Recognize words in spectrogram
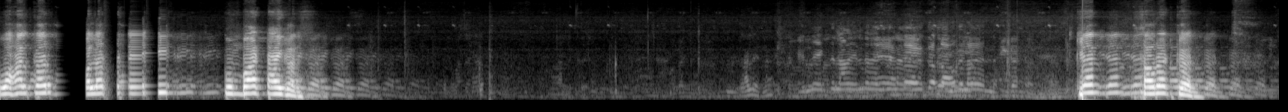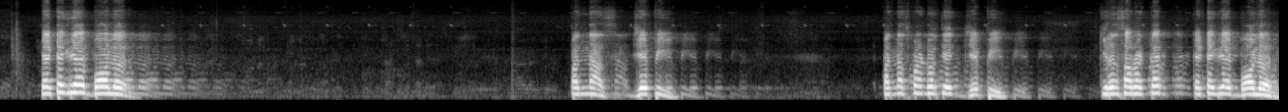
Vahalkar bowler Kumbha tiger. Kiran Savaratkar. Category bowler. पन्नास जेपी. पन्नास पॉईंट वरती JP. Kiran Savaratkar category bowler.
